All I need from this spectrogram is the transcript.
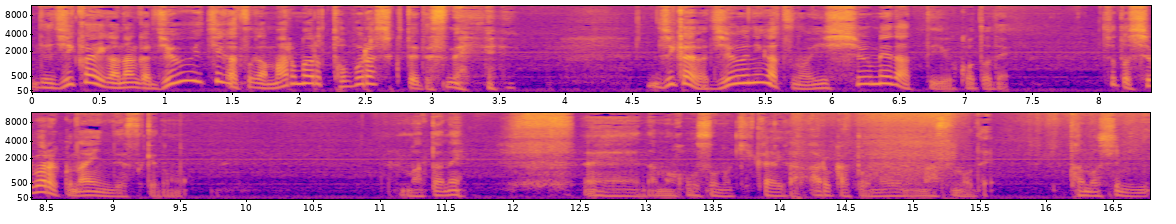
で次回がなんか11月がまるまる飛ぶらしくてですね 次回は12月の1週目だっていうことでちょっとしばらくないんですけどもまたね、えー、生放送の機会があるかと思いますので楽しみに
